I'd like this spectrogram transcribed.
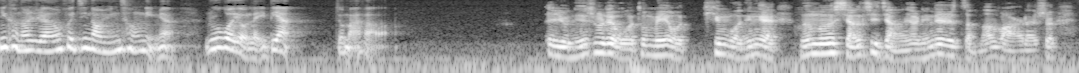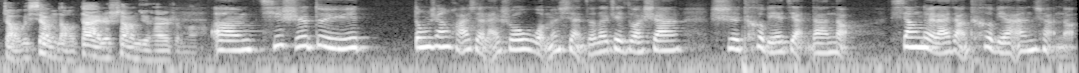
你可能人会进到云层里面，如果有雷电就麻烦了。哎呦，您说这我都没有听过，您给能不能详细讲一下？您这是怎么玩的？是找个向导带着上去还是什么？嗯，其实对于登山滑雪来说，我们选择的这座山是特别简单的，相对来讲特别安全的。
